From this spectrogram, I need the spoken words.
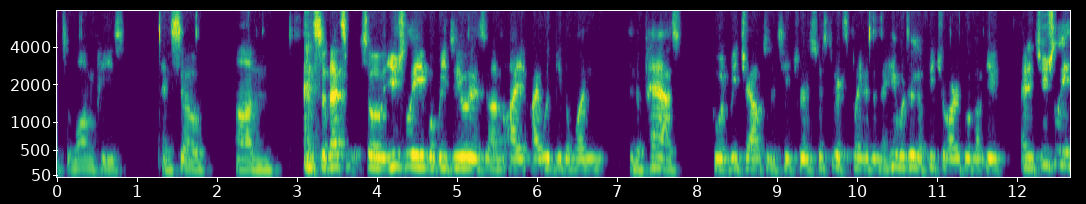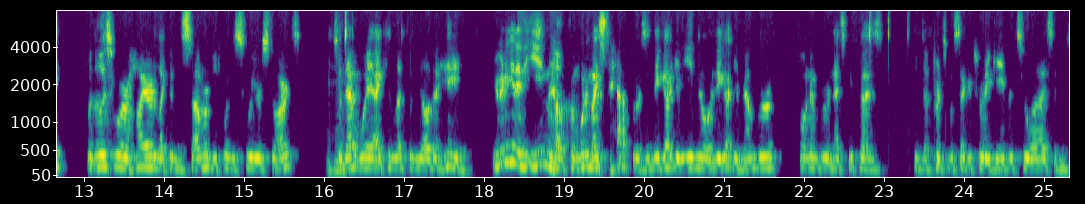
it's a long piece, and so um, and so that's so usually what we do is um, I, I would be the one in the past who would reach out to the teachers just to explain to them that hey we're doing a feature article about you and it's usually for those who are hired like in the summer before the school year starts mm-hmm. so that way i can let them know that hey you're going to get an email from one of my staffers and they got your email or they got your number phone number and that's because the principal secretary gave it to us and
